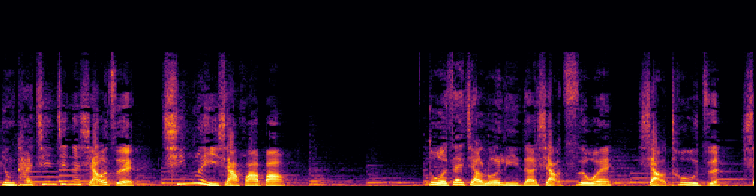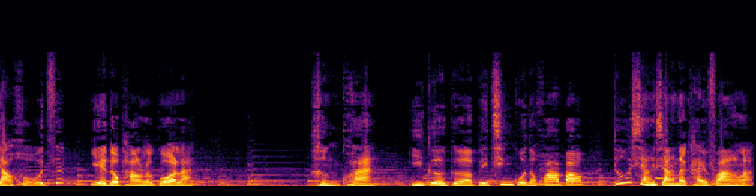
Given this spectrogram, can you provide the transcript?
用它尖尖的小嘴亲了一下花苞，躲在角落里的小刺猬、小兔子、小猴子也都跑了过来。很快，一个个被亲过的花苞都香香的开放了，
